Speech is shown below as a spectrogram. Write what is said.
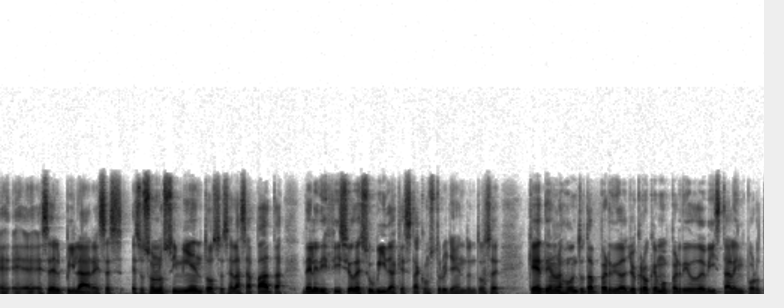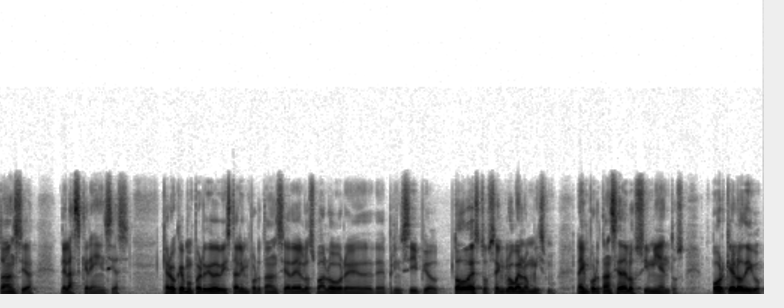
E, e, e, ese es el pilar, es, esos son los cimientos, esa es la zapata del edificio de su vida que está construyendo. Entonces, ¿qué tiene la juventud tan perdida? Yo creo que hemos perdido de vista la importancia de las creencias. Creo que hemos perdido de vista la importancia de los valores, de, de principios. Todo esto se engloba en lo mismo. La importancia de los cimientos. ¿Por qué lo digo?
